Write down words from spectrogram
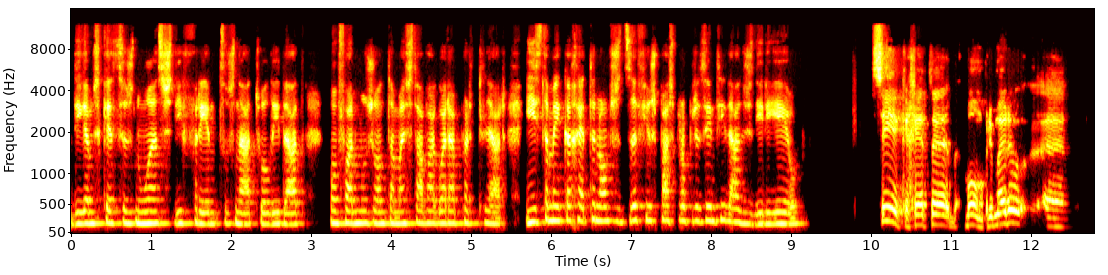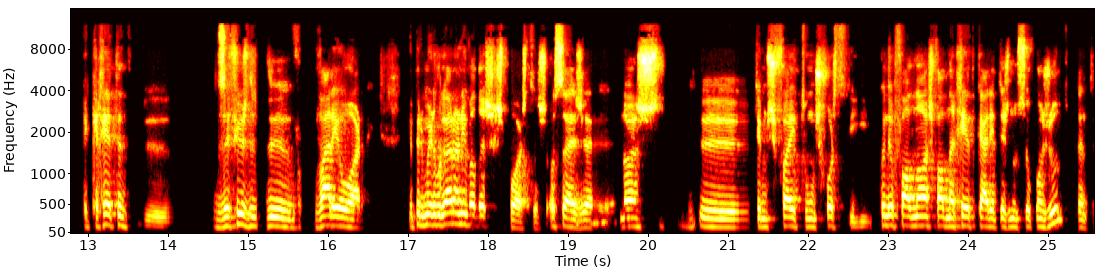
digamos que essas nuances diferentes na atualidade, conforme o João também estava agora a partilhar. E isso também acarreta novos desafios para as próprias entidades, diria eu. Sim, acarreta, bom, primeiro uh, acarreta desafios de, de várias ordem. Em primeiro lugar, ao nível das respostas, ou seja, nós eh, temos feito um esforço, e quando eu falo nós, falo na rede Caritas no seu conjunto, portanto,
